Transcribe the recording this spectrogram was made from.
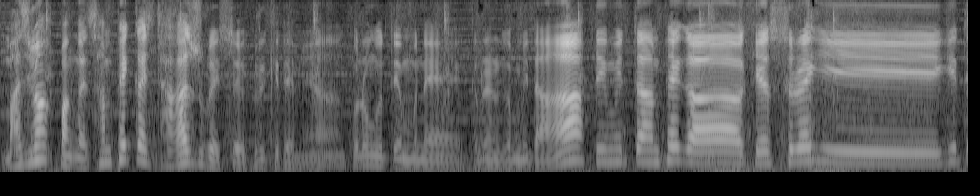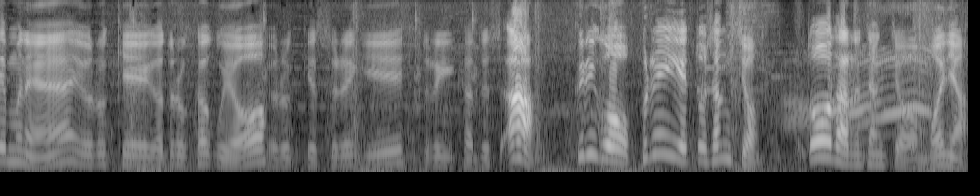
마지막 방까지 3패까지 다 갈 수가 있어요 그렇게 되면. 그런 것 때문에 그러는 겁니다. 지금 일단 패가 계속 쓰레기이기 때문에 이렇게 가도록 하고요. 이렇게 쓰레기 쓰레기 쓰- 아! 그리고 프레이의 또 장점 또 다른 장점 뭐냐?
